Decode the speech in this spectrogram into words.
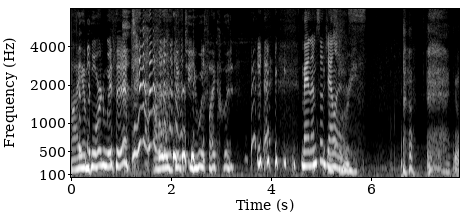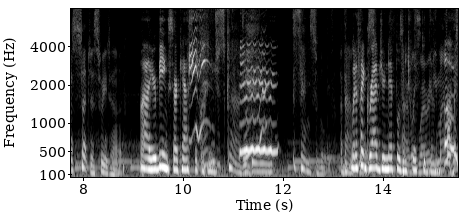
I am born with it. I would give to you if I could. Man, I'm so sorry. jealous. You're such a sweetheart. Wow, you're being sarcastic with I'm me. just glad you're being sensible about What if I grabbed your nipples and I twisted them Oh, have to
